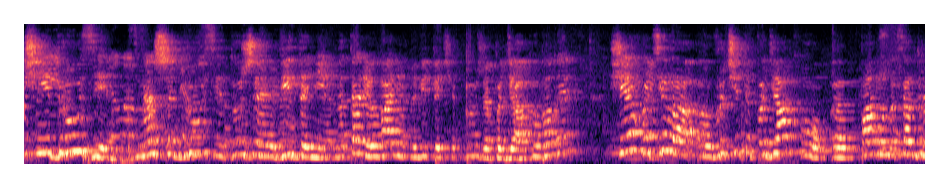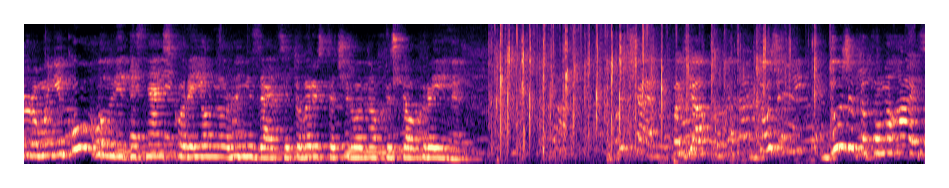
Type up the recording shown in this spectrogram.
Наші друзі, наші друзі дуже віддані. Наталію Іванівну Вітичек ми вже подякували. Ще я хотіла е, вручити подяку е, пану Олександру Романюку, голові Деснянської районної організації Товариства Червоного Христа України. Звичайно, подякувати. Дуже, дуже допомагають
